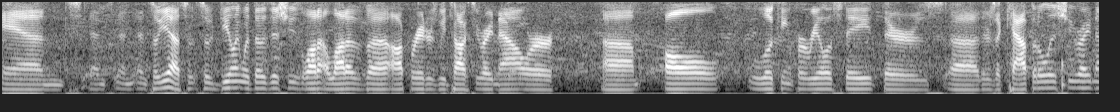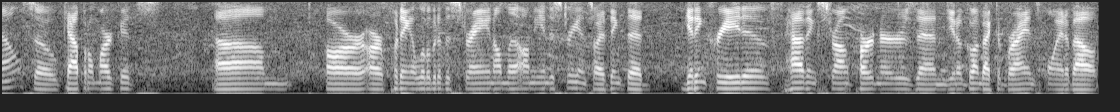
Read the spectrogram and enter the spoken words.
and, and and and so yeah, so, so dealing with those issues, a lot of a lot of uh, operators we talk to right now are um, all looking for real estate. There's uh, there's a capital issue right now, so capital markets um, are are putting a little bit of a strain on the on the industry, and so I think that getting creative, having strong partners, and you know going back to Bryan's point about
